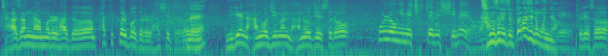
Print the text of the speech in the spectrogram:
자작나무를 하든 파티클 보드를 하시든 네. 이게 나눠지면 나눠질수록 꿀렁임이 첫째는 심해요. 강성이 좀 떨어지는군요. 예, 그래서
